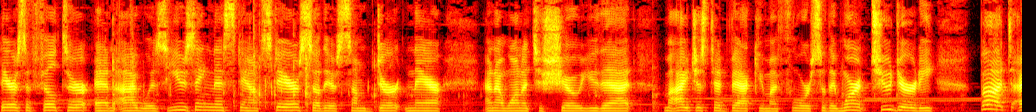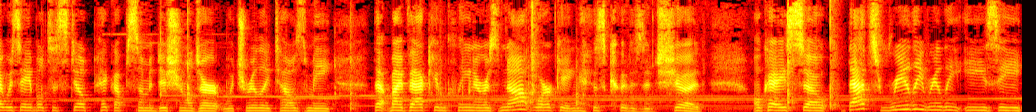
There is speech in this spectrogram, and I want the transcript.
there's a filter and I was using this downstairs so there's some dirt in there and I wanted to show you that. I just had vacuumed my floor, so they weren't too dirty but I was able to still pick up some additional dirt which really tells me that my vacuum cleaner is not working as good as it should. Okay, so that's really, really easy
